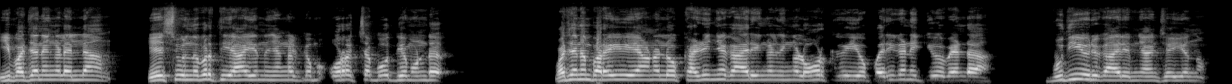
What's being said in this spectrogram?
ഈ വചനങ്ങളെല്ലാം യേശുവിൽ നിവൃത്തിയായെന്ന് ഞങ്ങൾക്ക് ഉറച്ച ബോധ്യമുണ്ട്. വചനം പറയുകയാണല്ലോ കഴിഞ്ഞ കാര്യങ്ങൾ നിങ്ങൾ ഓർക്കുകയോ പരിഗണിക്കുകയോ വേണ്ട. പുതിയൊരു കാര്യം ഞാൻ ചെയ്യുന്നു.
